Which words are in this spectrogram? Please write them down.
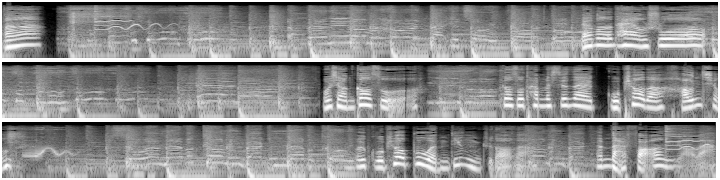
啊。”南方的太阳说：“我想告诉，告诉他们现在股票的行情，我股票不稳定，你知道吧？还买房，你知道吧？”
